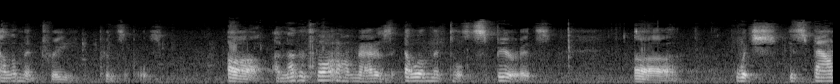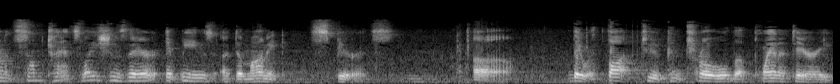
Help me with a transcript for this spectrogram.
Elementary principles. Uh, another thought on that is elemental spirits, uh, which is found in some translations there. It means a demonic spirits. Uh, they were thought to control the planetary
